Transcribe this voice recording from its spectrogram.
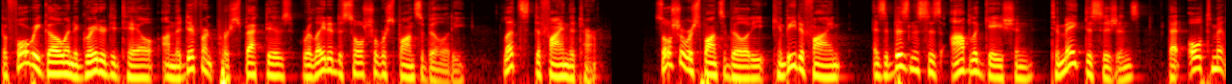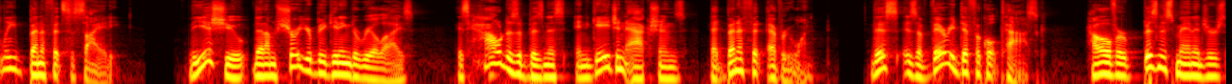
Before we go into greater detail on the different perspectives related to social responsibility, let's define the term. Social responsibility can be defined as a business's obligation to make decisions that ultimately benefit society. The issue that I'm sure you're beginning to realize is how does a business engage in actions that benefit everyone? This is a very difficult task. However, business managers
